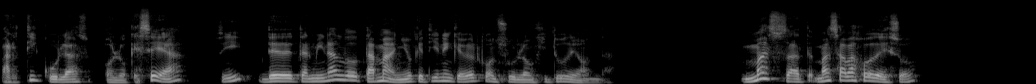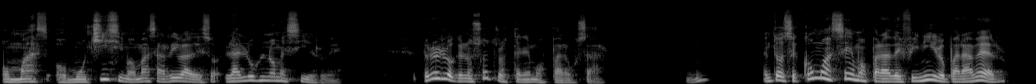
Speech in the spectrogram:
partículas o lo que sea, de determinado tamaño que tienen que ver con su longitud de onda. Más, más abajo de eso, o, más, o muchísimo más arriba de eso, la luz no me sirve. Pero es lo que nosotros tenemos para usar. Entonces, ¿cómo hacemos para definir o para ver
